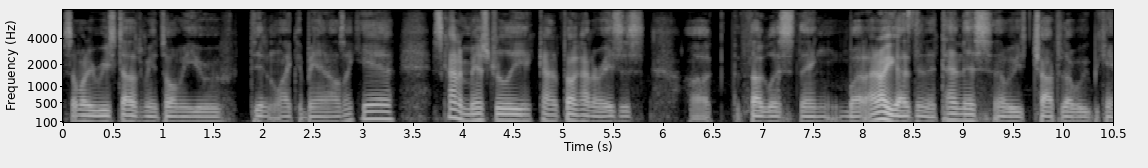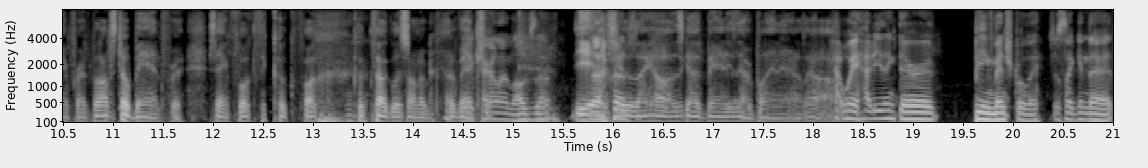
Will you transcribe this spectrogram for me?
somebody reached out to me and told me you didn't like the band." I was like, "Yeah, it's kind of minstrelly, kind of felt kind of racist." uh, the Thugless thing. But I know you guys didn't attend this, and we chopped it up. We became friends. But I'm still banned for saying "fuck the cook fuck cook Thugless" on a Yeah, event. show. Caroline loves them. Yeah, So- she was like, "Oh, this guy's banned. He's never playing it." I was like, "Oh." How- wait, how do you think they're being minstrelly? Just like in the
